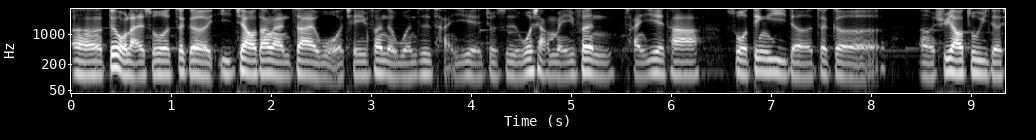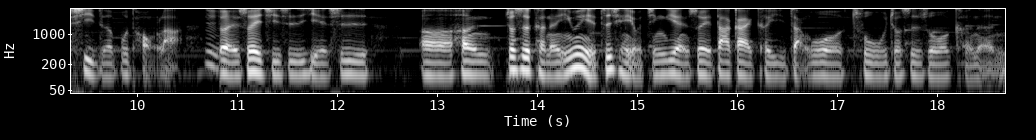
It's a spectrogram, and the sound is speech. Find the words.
呃，对我来说，这个一教当然在我前一份的文字产业，就是我想每一份产业它所定义的这个呃需要注意的细则不同啦，嗯，对，所以其实也是呃很就是可能因为也之前有经验，所以大概可以掌握出就是说可能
